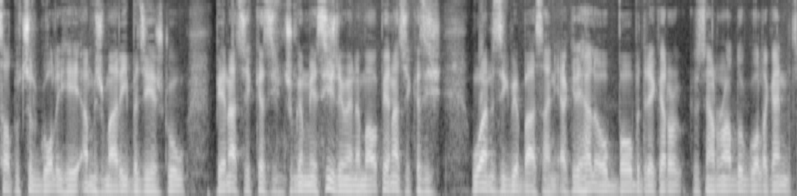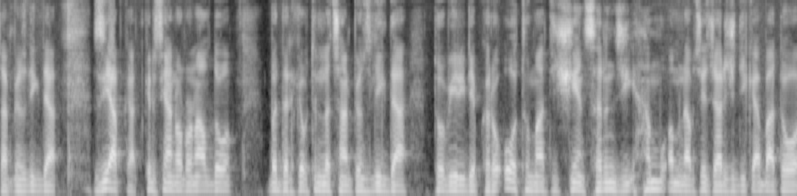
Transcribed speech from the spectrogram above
سەد و چل گۆڵی هەیە ئەم ژمارەی بەجێهێشتووە و پێناچێ کەسیش، چونکە مێسیش لەوێ نەماوە، پێناچێ کەسیش وا نزیک بێ باسانی ئەکرێ هەل بەوە بدرێ کە کریستیانۆ رۆناڵدۆ گۆڵەکانی لە چامپیۆنزلیگدا زیا بکات، کریستیانۆ رۆناڵدۆ بە دەرکەوتن لە چامپیۆنزلیگدا تۆبیری لێبکەرەوە ئۆتۆماتیکیەن سەرنجی هەموو ئەم ناوچەیە جارێکی دیکە ئەباتەوە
